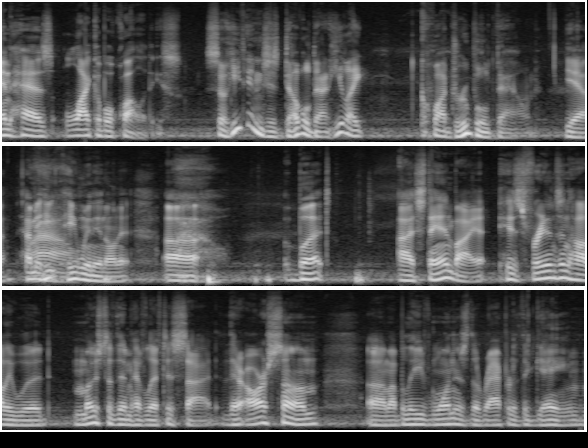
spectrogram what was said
and has likable qualities. So he didn't just double down; he like quadrupled down. Yeah, I mean, Wow. he, he went in on it. Uh, But I stand by it. His friends in Hollywood, most of them have left his side. There are some, um, I believe one is the rapper of the game,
